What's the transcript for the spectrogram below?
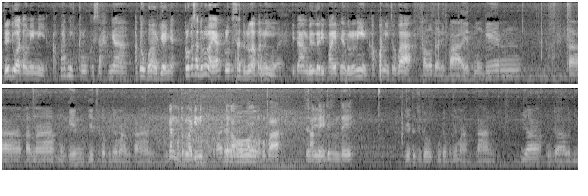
Dari dua tahun ini, apa nih keluh kesahnya atau bahagianya? Keluh kesah dulu lah ya, keluh kesah dulu apa Boleh, nih? boleh. Kita ambil dari pahitnya dulu nih. Apa nih? Coba. kalau dari pahit mungkin ka- karena mungkin dia juga punya mantan Kan motor lagi nih. Udah Aduh. gak apa-apa, gak apa-apa. Jadi- Santai aja santai. dia itu juga udah punya mantan ya udah lebih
